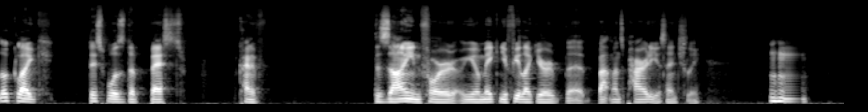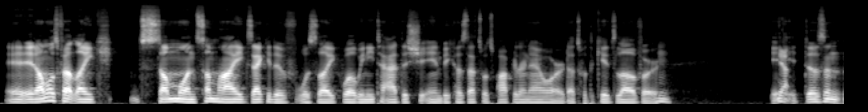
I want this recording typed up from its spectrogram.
look like this was the best kind of design for you know making you feel like you're uh, Batman's parody essentially. Mhm. It, it almost felt like someone, some high executive, was like, "Well, we need to add this shit in because that's what's popular now, or that's what the kids love." Or Mm. it, Yeah. it doesn't.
